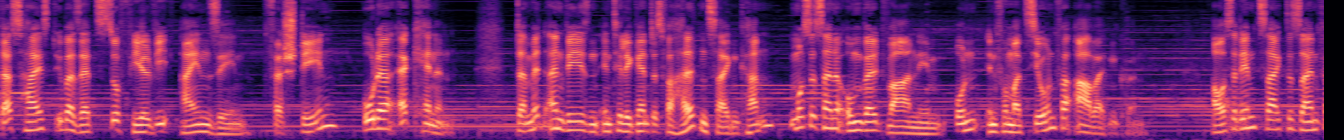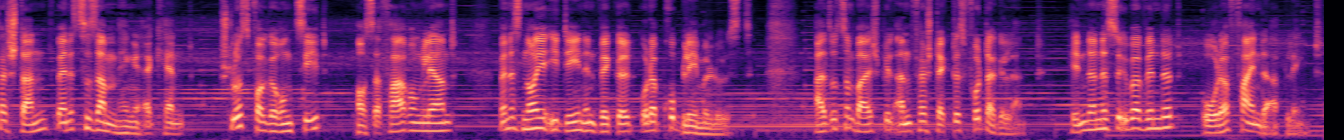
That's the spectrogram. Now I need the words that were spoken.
Das heißt übersetzt so viel wie einsehen, verstehen oder erkennen. Damit ein Wesen intelligentes Verhalten zeigen kann, muss es seine Umwelt wahrnehmen und Informationen verarbeiten können. Außerdem zeigt es seinen Verstand, wenn es Zusammenhänge erkennt, Schlussfolgerung zieht, aus Erfahrung lernt, wenn es neue Ideen entwickelt oder Probleme löst. Also zum Beispiel an verstecktes Futter gelangt. Hindernisse überwindet oder Feinde ablenkt.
